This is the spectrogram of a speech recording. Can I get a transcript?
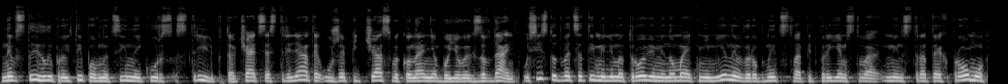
не встигли пройти повноцінний курс стрільб та вчаться стріляти уже під час виконання бойових завдань. Усі 120-мм мінометні міни виробництва підприємства Мінстратегпрому,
